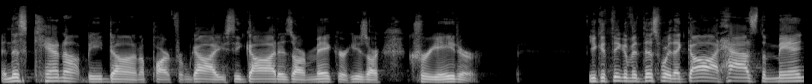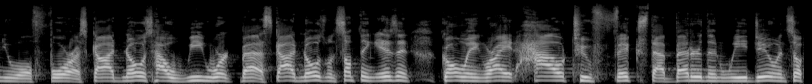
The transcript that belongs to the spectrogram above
And this cannot be done apart from God. You see, God is our maker. He is our creator. You can think of it this way that God has the manual for us. God knows how we work best. God knows when something isn't going right, how to fix that better than we do. And so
